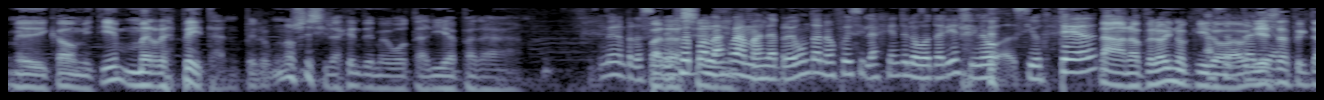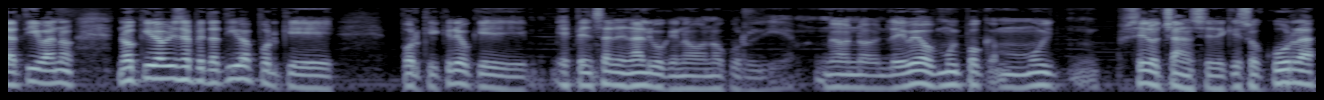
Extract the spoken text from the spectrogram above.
me he dedicado mi tiempo, me respetan, pero no sé si la gente me votaría para... Bueno, pero se me fue por las ramas. La pregunta no fue si la gente lo votaría, sino si usted... No, no, pero hoy no quiero abrir esa expectativa, no, no quiero abrir esa expectativa porque porque creo que es pensar en algo que no, no ocurriría. No, no, le veo muy poca, muy cero chance de que eso ocurra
